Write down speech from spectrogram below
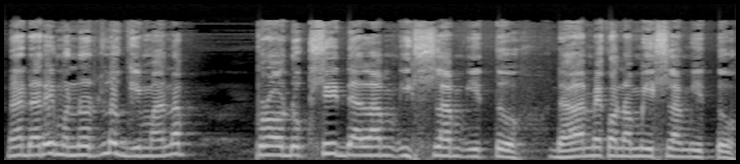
Nah, dari menurut lo gimana produksi dalam Islam itu, dalam ekonomi Islam itu?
